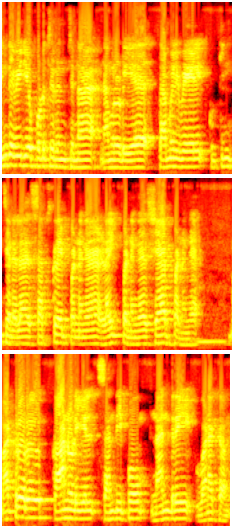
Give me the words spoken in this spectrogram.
இந்த வீடியோ பிடிச்சிருந்துச்சுன்னா நம்மளுடைய தமிழ்வேல் குக்கிங் சேனலை சப்ஸ்கிரைப் பண்ணுங்கள் லைக் பண்ணுங்கள் ஷேர் பண்ணுங்கள் மற்றொரு காணொளியில் சந்திப்போம். நன்றி வணக்கம்.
